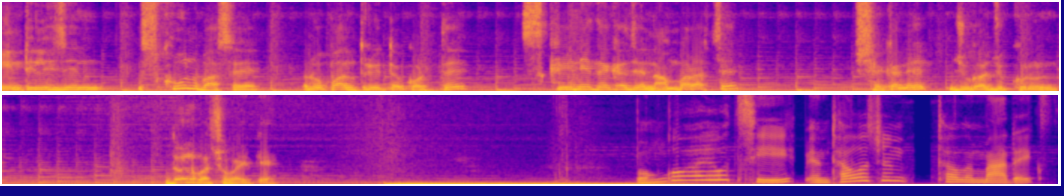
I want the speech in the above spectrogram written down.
ইন্টেলিজেন্ট স্কুল বাসে রূপান্তরিত করতে স্ক্রিনে দেখা যে নাম্বার আছে, সেখানে যোগাযোগ করুন। ধন্যবাদ সবাইকে। Bongo IoT Intelligent Telematics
